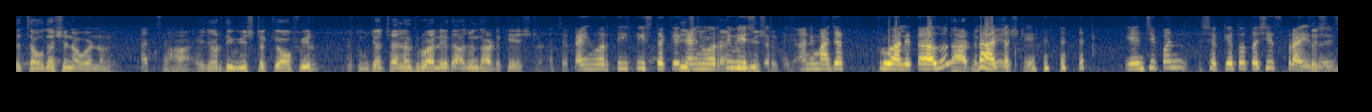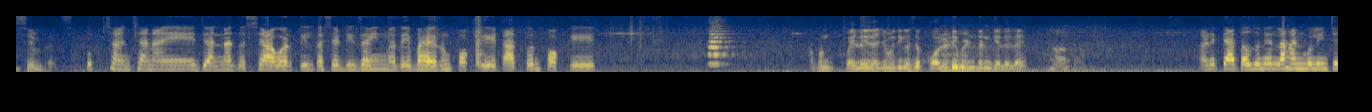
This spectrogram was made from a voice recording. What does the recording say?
तर चौदाशे नव्याण्णव आहे. अच्छा. हां ह्याच्यावरती वीस टक्के ऑफ येईल. आणि तुमच्या चॅनल थ्रू आले तर अजून दहा टक्के एक्स्ट्रा अच्छा काहींवरती तीस टक्के 30 टक्के, काहींवरती काहींवर वीस 20 टक्के. आणि माझ्या थ्रू आले तर अजून 10 दहा टक्के टक्के. यांची पण शक्यतो तशीच प्राइस आहे. तशी सेम प्राइस खूप छान छान आहे. ज्यांना जसे आवडतील तसे डिझाईन मध्ये बाहेरून पॉकेट आतून पॉकेट आपण पहिले त्याच्यामध्ये कसं क्वालिटी मेंटेन केलेलं आहे. आणि त्यात अजून हे लहान मुलींचे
